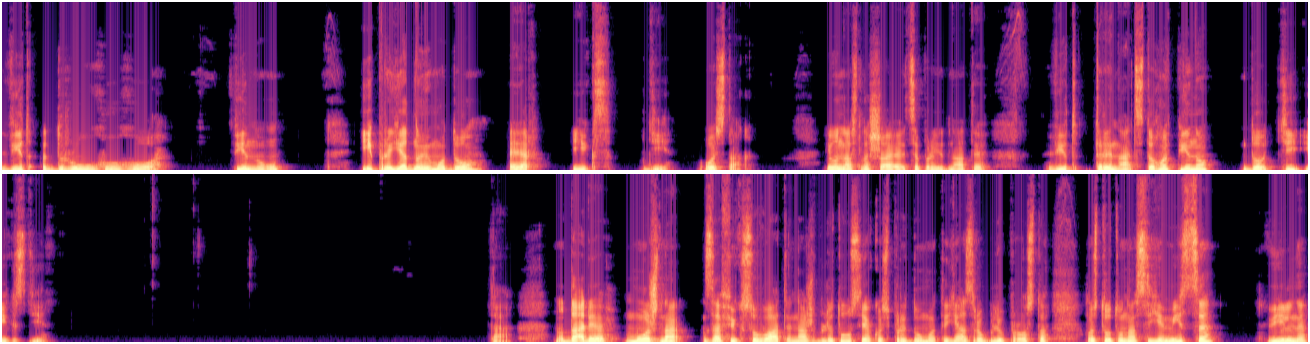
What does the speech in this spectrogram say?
від другого піну і приєднуємо до RxD. Ось так. І у нас лишається приєднати від 13-го піну до TXD. Так. Ну, далі можна зафіксувати наш Bluetooth, якось придумати. Я зроблю просто. Ось тут у нас є місце вільне,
